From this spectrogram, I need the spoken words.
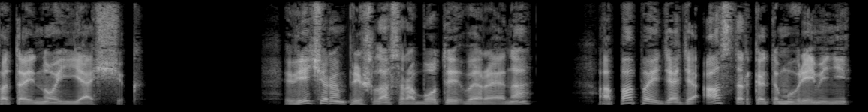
Потайной ящик. Вечером пришла с работы Верена, а папа и дядя Астер к этому времени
